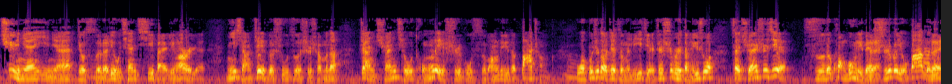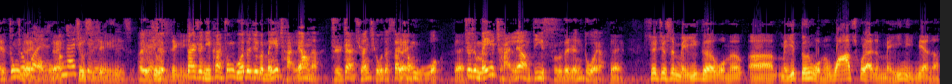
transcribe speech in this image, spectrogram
去年一年就死了六千七百零二人。你想这个数字是什么呢？占全球同类事故死亡率的八成。我不知道这怎么理解，这是不是等于说，在全世界死的矿工里边，十个有八个都是中国矿工？啊？就是这个意思。哎呦，就是这个意思。但是你看中国的这个煤产量呢，只占全球的三成五。对，就是煤产量低，死的人多呀。对，所以就是每一个我们呃每一吨我们挖出来的煤里面呢，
